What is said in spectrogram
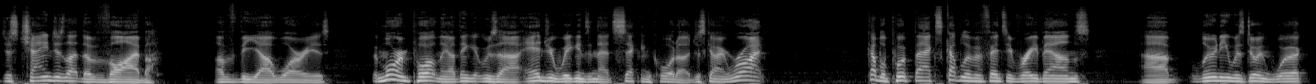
just changes like the vibe of the uh, Warriors. But more importantly, I think it was uh, Andrew Wiggins in that second quarter just going, right, a couple of putbacks, a couple of offensive rebounds. Uh, Looney was doing work.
